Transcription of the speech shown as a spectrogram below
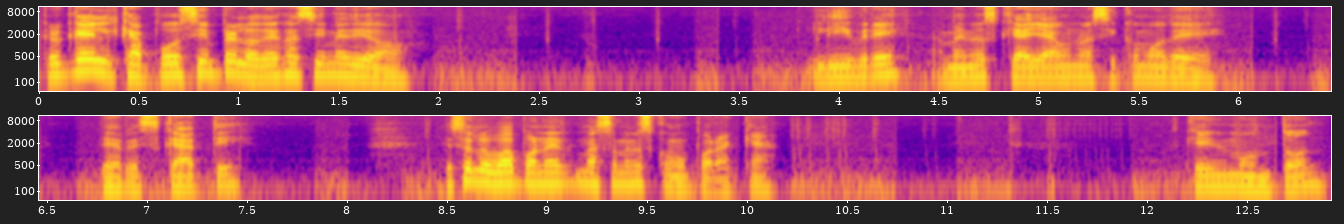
Creo que el capó siempre lo dejo así medio libre. A menos que haya uno así como de, de rescate. Eso lo voy a poner más o menos como por acá. Que hay un montón.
